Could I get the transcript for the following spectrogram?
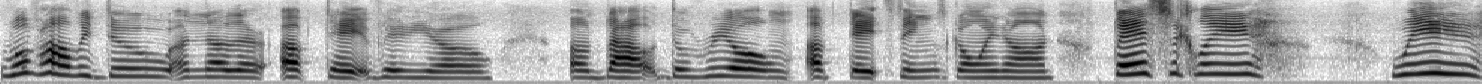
we'll probably do another update video about the real update things going on. Basically, we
